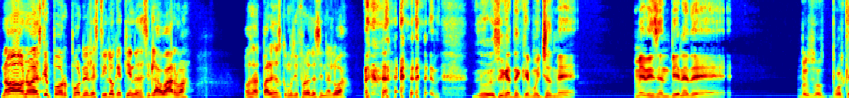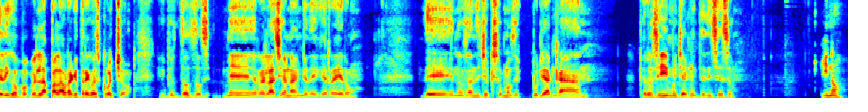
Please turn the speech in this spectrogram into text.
No, no, es que por, por el estilo que tienes, así la barba. O sea, pareces como si fueras de Sinaloa. Pues fíjate que muchos me, me dicen, viene de. Pues, porque digo, la palabra que traigo es cocho. Y pues todos me relacionan que de guerrero. De, nos han dicho que somos de Culiacán. Pero sí, mucha gente dice eso. Y no.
